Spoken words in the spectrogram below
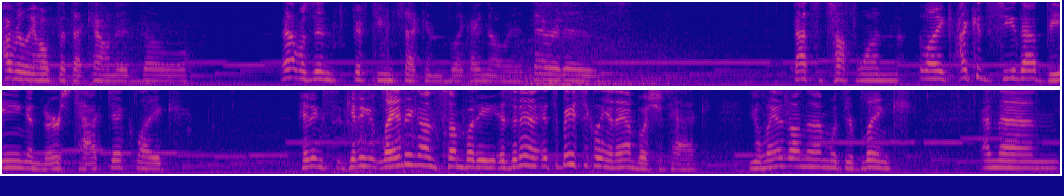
I really hope that that counted, though. That was in 15 seconds, like, I know it. There it is. That's a tough one. Like, I could see that being a nurse tactic, like... Hitting, getting, landing on somebody is an, it's basically an ambush attack. You land on them with your blink, and then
